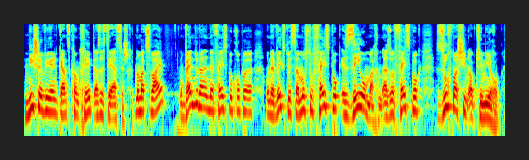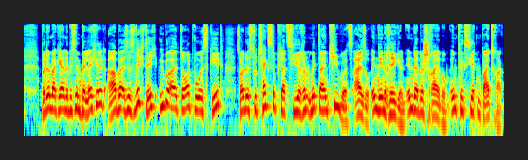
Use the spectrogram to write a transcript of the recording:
Nische wählen ganz konkret, das ist der erste Schritt. Nummer zwei, wenn du dann in der Facebook-Gruppe unterwegs bist, dann musst du Facebook SEO machen, also Facebook Suchmaschinenoptimierung. Wird immer gerne ein bisschen belächelt, aber es ist wichtig, überall dort, wo es geht, solltest du Texte platzieren mit deinen Keywords, also in den Regeln, in der Beschreibung, im fixierten Beitrag.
